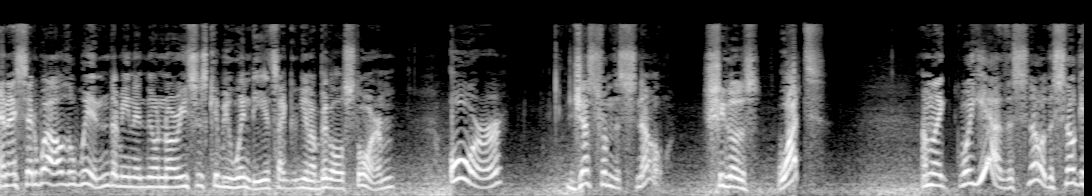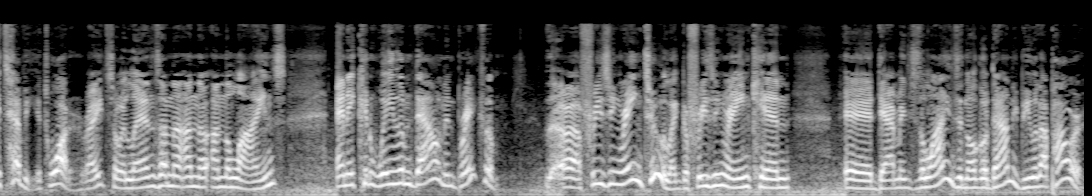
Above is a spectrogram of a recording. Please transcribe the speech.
And I said, well, the wind, I mean, you know, nor'easters can be windy. It's like, you know, big old storm. Or just from the snow. She goes, what? I'm like, well, yeah, the snow. The snow gets heavy. It's water, right? So it lands on the on the on the lines, and it can weigh them down and break them uh, freezing rain too. Like the freezing rain can uh, damage the lines and they'll go down and be without power.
